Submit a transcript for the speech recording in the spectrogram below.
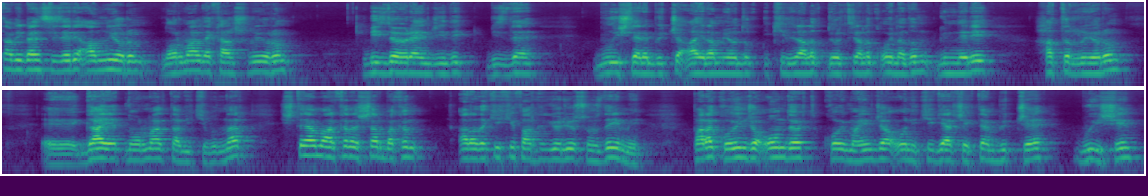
tabii ben sizleri anlıyorum. Normalde karşılıyorum. Biz de öğrenciydik. Biz de bu işlere bütçe ayıramıyorduk. 2 liralık 4 liralık oynadığım günleri hatırlıyorum. Ee, gayet normal tabii ki bunlar. İşte ama arkadaşlar bakın aradaki iki farkı görüyorsunuz değil mi? Para koyunca 14, koymayınca 12 gerçekten bütçe bu işin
